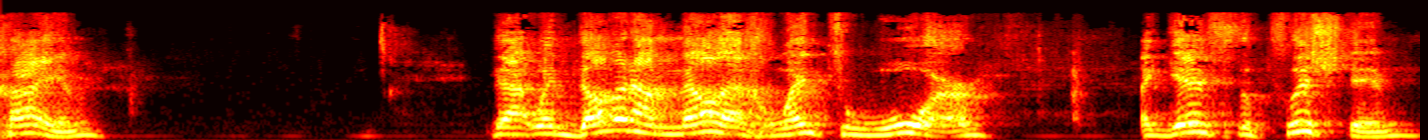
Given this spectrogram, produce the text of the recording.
Chaim, that when David HaMelech went to war against the Plishtim,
